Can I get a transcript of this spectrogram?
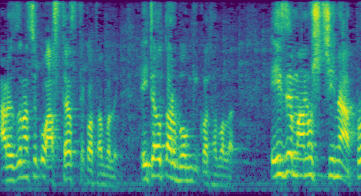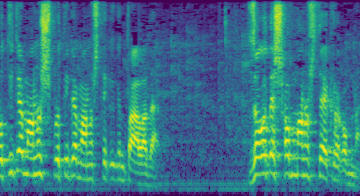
আরেকজন আছে খুব আস্তে আস্তে কথা বলে। এটাও তার ভঙ্গি কথা বলার। এই যে মানুষ চিনা, প্রতিটা মানুষ প্রতিটা মানুষ থেকে কিন্তু আলাদা। জগতের সব মানুষ তো একরকম না।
